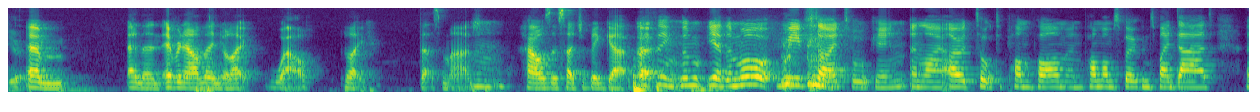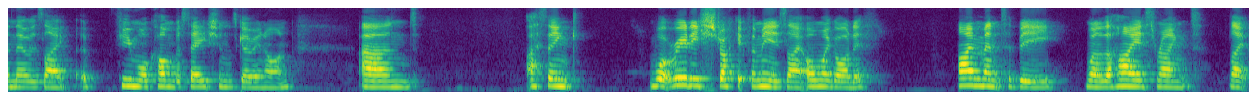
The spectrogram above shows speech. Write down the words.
Yeah. Um, and then every now and then you're like, wow, like that's mad. How is there such a big gap? I think the yeah the more we've started talking and like I would talk to Pom Pom and Pom Pom spoken to my dad and there was like a few more conversations going on, and I think what really struck it for me is like oh my god if I'm meant to be one of the highest ranked like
